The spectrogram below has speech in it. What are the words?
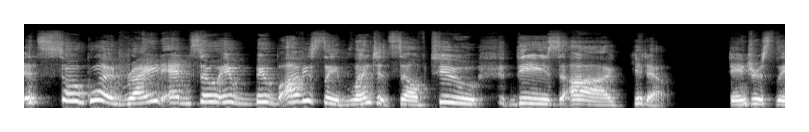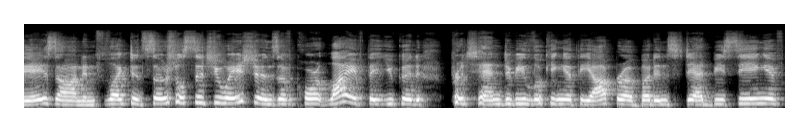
it's so good right? And so it, it, obviously lent itself to these uh you know dangerous liaison inflected social situations of court life that you could pretend to be looking at the opera, but instead be seeing if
